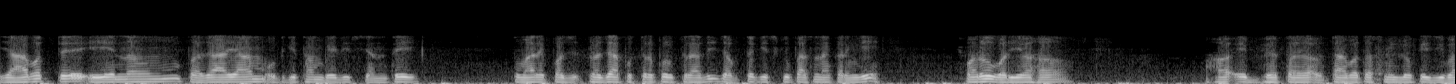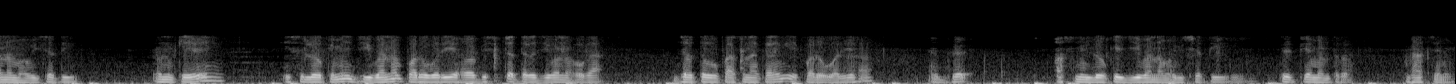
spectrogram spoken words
यावत एनम प्रजायाम उद्गितम वेदिष्यंते तुम्हारे प्रजा पुत्र पुत्र आदि जब तक इसकी उपासना करेंगे, परोवर्य तावत अस्मिन लोके जीवन भविष्य उनके इस लोक में जीवन परोवर्य, विशिष्टतर जीवन होगा। जब तो उपासना करेंगे, परोवर्य अस्मिन लोके जीवन भविष्य तृतीय मंत्र, भाष्य में।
